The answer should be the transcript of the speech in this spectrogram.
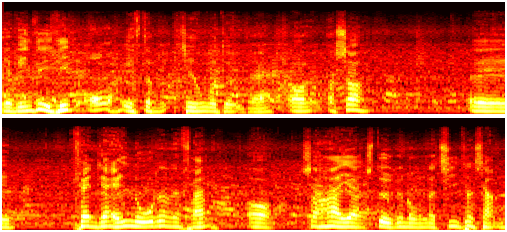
jeg ventede et helt år efter, til hun var død. Ja. Og, og så øh, fandt jeg alle noterne frem, og så har jeg stykket nogle artikler sammen,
